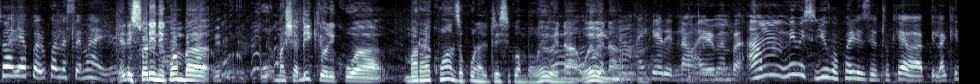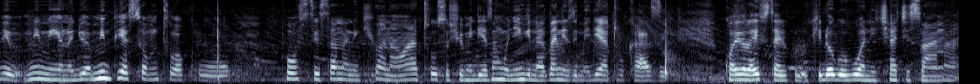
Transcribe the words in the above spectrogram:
swali hapo alikuwa anasemaje? Yaani swali ni kwamba mashabiki walikuwa mara ya kwanza kuwa natetesi kwamba wewe na wewe na no, I get it now, I remember. Um, mimi sijui kwa kweli zilitokea wapi, lakini mimi unajua, mimi pia sio mtu wa ku posti sana nikiwa na watu. Social media zangu nyingi nadhani zimejaa tu kazi, kwa hiyo lifestyle kidogo huwa ni chache sana,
